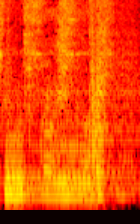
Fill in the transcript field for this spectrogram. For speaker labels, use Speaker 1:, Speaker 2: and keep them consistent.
Speaker 1: Gracias.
